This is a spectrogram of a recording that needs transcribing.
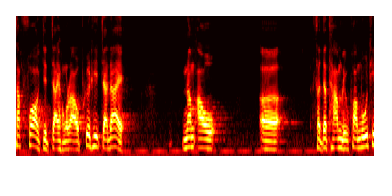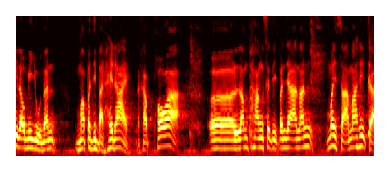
ซักฟอกจิตใจของเราเพื่อที่จะได้นำเอาสัจธรรมหรือความรู้ที่เรามีอยู่นั้นมาปฏิบัติให้ได้นะครับ เพราะว่าลำพังสติปัญญานั้นไม่สามารถที่จะ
